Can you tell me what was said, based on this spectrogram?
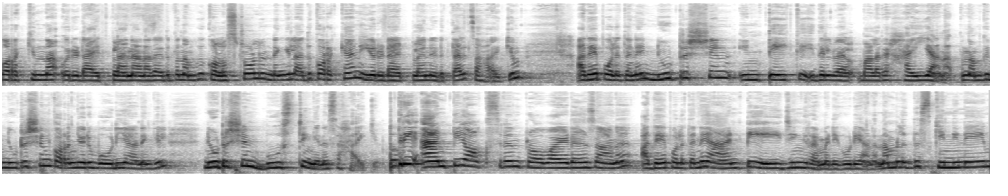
കുറയ്ക്കുന്ന ഒരു ഡയറ്റ് പ്ലാനാണ് അതായത് ഇപ്പോൾ നമുക്ക് കൊളസ്ട്രോൾ ഉണ്ടെങ്കിൽ അത് കുറയ്ക്കാൻ ഈ ഒരു ഡയറ്റ് പ്ലാൻ എടുത്താൽ സഹായിക്കും. അതേപോലെ തന്നെ ന്യൂട്രിഷൻ ഇൻടേക്ക് ഇതിൽ വളരെ ഹൈ ആണ്. അപ്പം നമുക്ക് ന്യൂട്രിഷൻ കുറഞ്ഞൊരു ബോഡി ആണെങ്കിൽ ന്യൂട്രിഷൻ ബൂസ്റ്റിങ്ങിന് സഹായിക്കും. ഒത്തിരി ആന്റി ഓക്സിഡന്റ് പ്രൊവൈഡേഴ്സ് ആണ്. അതേപോലെ തന്നെ ആന്റി ഏജിങ് റെമഡി കൂടിയാണ്. നമ്മളിത് സ്കിന്നിനെയും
